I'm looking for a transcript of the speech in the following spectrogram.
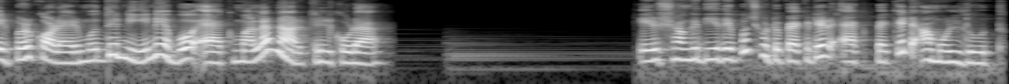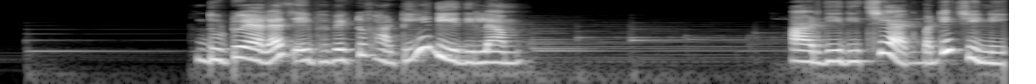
এরপর কড়াইয়ের মধ্যে নিয়ে নেব এক মালা নারকেল কোড়া। এর সঙ্গে দিয়ে দেবো ছোট প্যাকেটের এক প্যাকেট আমুল দুধ। দুটো এলাচ এইভাবে একটু ফাটিয়ে দিয়ে দিলাম। আর দিয়ে দিচ্ছি এক বাটি চিনি।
